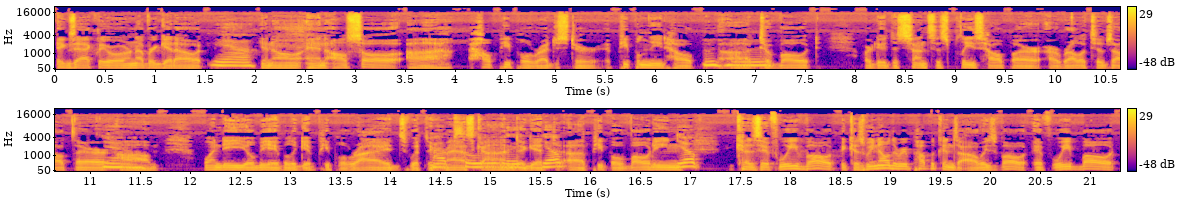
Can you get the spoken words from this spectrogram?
exactly, or we'll never get out. Yeah. You know, and also uh, help people register. If people need help uh, Mhm. to vote or do the census, please help our, our relatives out there. Yeah. Um, Wendy, you'll be able to give people rides with their mask on to get Yep. uh, people voting. Yep. Because if we vote, because we know the Republicans always vote. If we vote,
